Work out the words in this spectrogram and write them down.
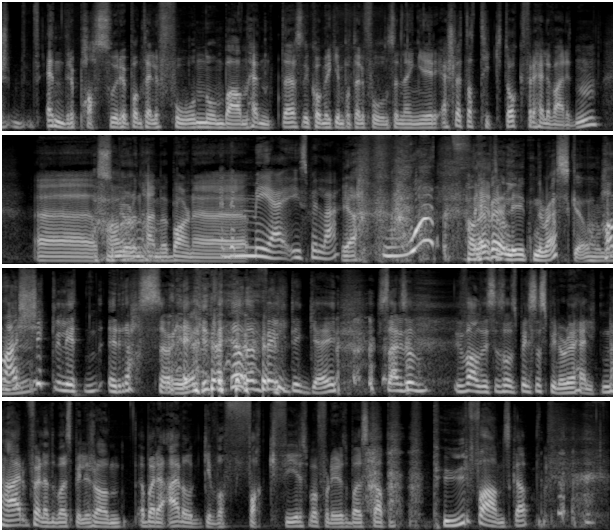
endre passordet på en telefon noen ba han hente, så de kommer ikke inn på telefonen sin lenger. Jeg sletta TikTok fra hele verden, eh, som gjør gjorde den her med barne... Er det med i spillet? Ja. What?! Han er bare en liten rascal. Han er skikkelig liten rasshøl, egentlig. Ja, det er veldig gøy. Så er liksom, Vanligvis i sånne spill så spiller du helten. Her føler jeg du bare spiller sånn Jeg bare I don't give a fuck-fyr som bare flyr ut og bare skaper pur faenskap.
